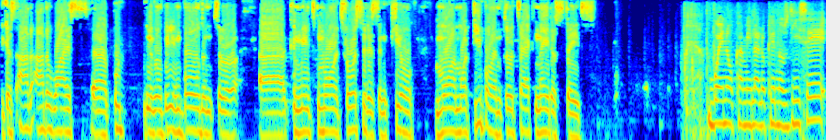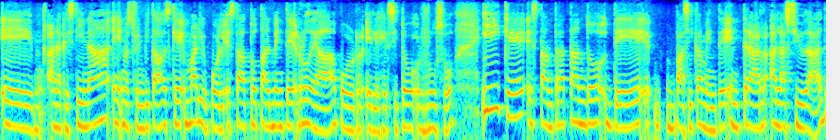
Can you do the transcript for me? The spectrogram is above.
because otherwise Putin will be emboldened to uh, Uh, commit more atrocities and kill more and more people and to attack NATO states. Bueno, Camila, lo que nos dice eh, Ana Cristina, eh, nuestro invitado, es que Mariupol está totalmente rodeada por el ejército ruso y que están tratando de básicamente entrar a la ciudad.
